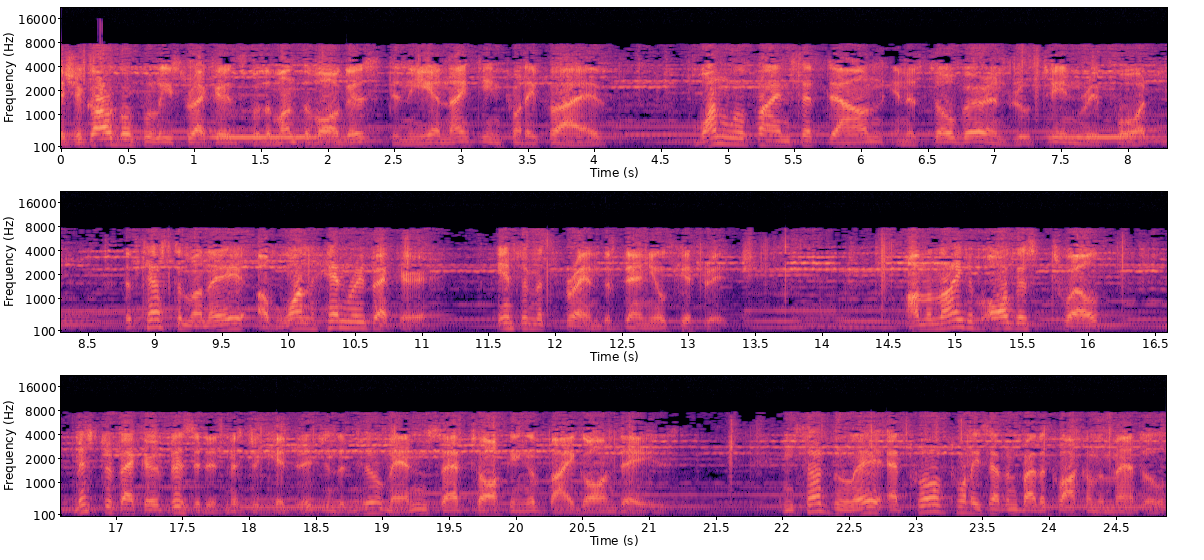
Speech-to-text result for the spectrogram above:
The Chicago police records for the month of August in the year 1925, one will find set down in a sober and routine report the testimony of one Henry Becker, intimate friend of Daniel Kittredge. On the night of August 12th, Mr. Becker visited Mr. Kittredge and the two men sat talking of bygone days. And suddenly, at 12.27 by the clock on the mantel,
